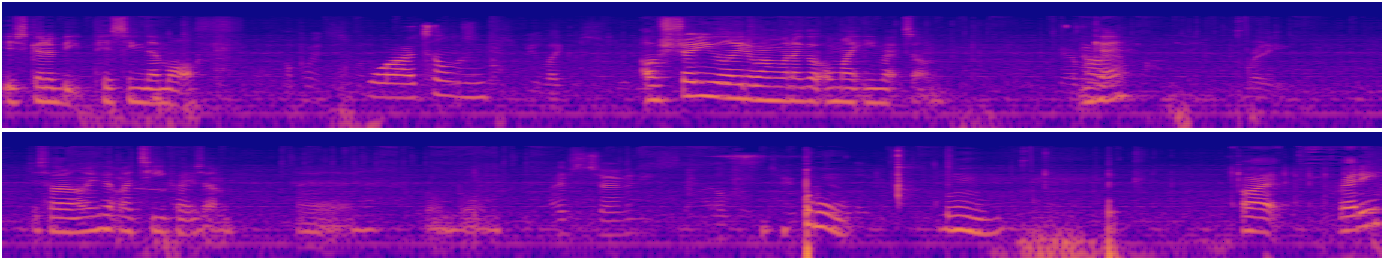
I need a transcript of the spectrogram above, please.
it's gonna be pissing them off. Why? Tell me. supposed to be like. I'll show you later on when I got all my emotes on. Okay? Ready. Just hold on, let me put my T pose on. Uh, boom boom. I have so many styles. Boom. Boom. Alright, ready?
